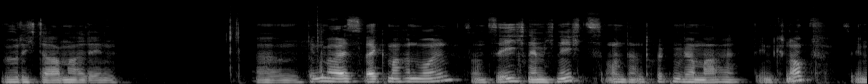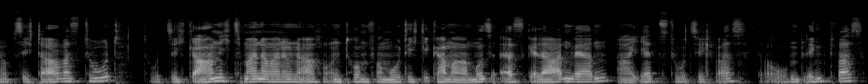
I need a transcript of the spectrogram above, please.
würde ich da mal den ähm, Hinweis wegmachen wollen. Sonst sehe ich nämlich nichts. Und dann drücken wir mal den Knopf. Sehen, ob sich da was tut. Tut sich gar nichts meiner Meinung nach und darum vermute ich, die Kamera muss erst geladen werden. Ah, jetzt tut sich was. Da oben blinkt was.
